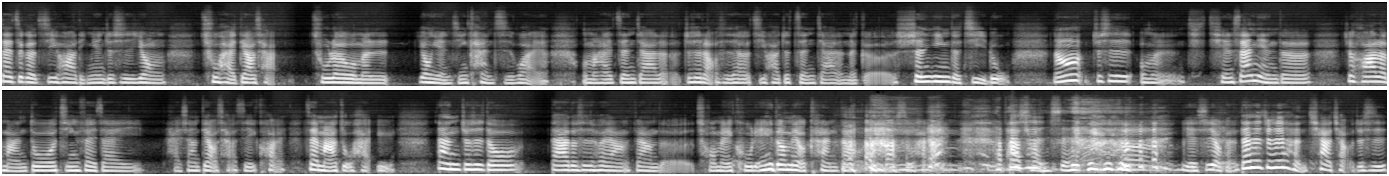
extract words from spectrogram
在这个计划里面，就是用出海调查，除了我们用眼睛看之外啊，我们还增加了，就是老师的计划就增加了那个声音的记录。然后就是我们前三年的就花了蛮多经费在海上调查这一块，在马祖海域，但就是都。大家都是非常非常的愁眉苦脸，都没有看到 苏海他怕传声，也是有可能。但是就是很恰巧，就是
